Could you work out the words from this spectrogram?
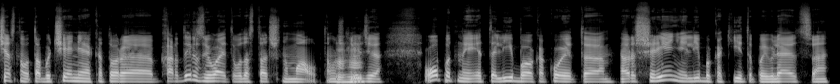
честно, вот обучение, которое харды развивает, его достаточно мало, потому что люди опытные, это либо какое-то расширение, либо какие-то появляются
